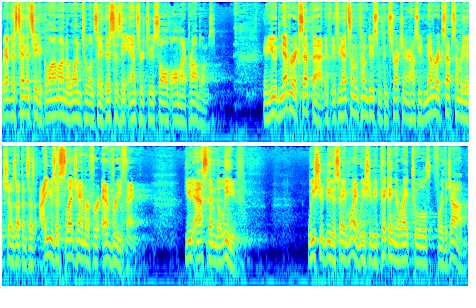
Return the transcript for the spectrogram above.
We have this tendency to glom onto one tool and say, this is the answer to solve all my problems. You, know, you would never accept that. If, if you had someone come do some construction in your house, you'd never accept somebody that shows up and says, I use a sledgehammer for everything. You'd ask them to leave. We should be the same way. We should be picking the right tools for the job.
